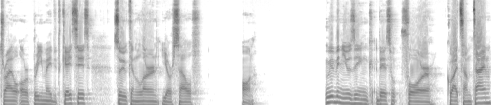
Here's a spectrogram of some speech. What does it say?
trial or pre-made cases, so you can learn yourself on. We've been using this for quite some time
